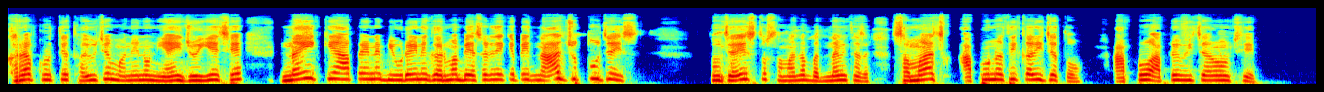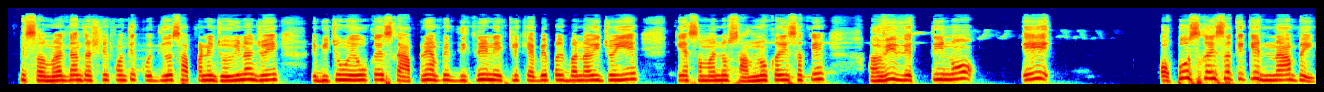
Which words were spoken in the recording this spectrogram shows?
ખરાબ કૃત્ય થયું છે, મને એનો ન્યાય જોઈએ છે. નહીં કે આપણે એને બીવડાઈને ઘરમાં બેસાડી દઈએ કે ભાઈ ના જ તું જઈશ. તો જઈશ તો સમાજમાં બદનામી થશે. સમાજ આપણું નથી કરી જતો. આપણું, આપણે વિચારવાનું છે. સમાજના દ્રષ્ટિકોણથી કોઈ દિવસ આપણને જોવી ના જોઈએ. બીજું હું એવું કહીશ કે આપણે આપણી દીકરીને એટલી કેપેબલ બનાવવી જોઈએ કે આ સમાજનો સામનો કરી શકે. આવી વ્યક્તિનો એ ઓપોઝ કહી શકે કે ના ભાઈ,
